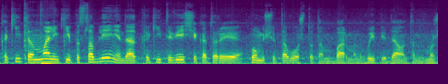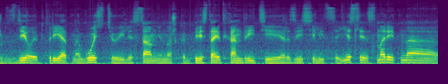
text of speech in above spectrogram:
какие-то маленькие послабления, да, какие-то вещи, которые с помощью того, что там бармен выпьет, да, он там, может, сделает приятно гостю или сам немножко перестанет хандрить и развеселиться. Если смотреть на,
